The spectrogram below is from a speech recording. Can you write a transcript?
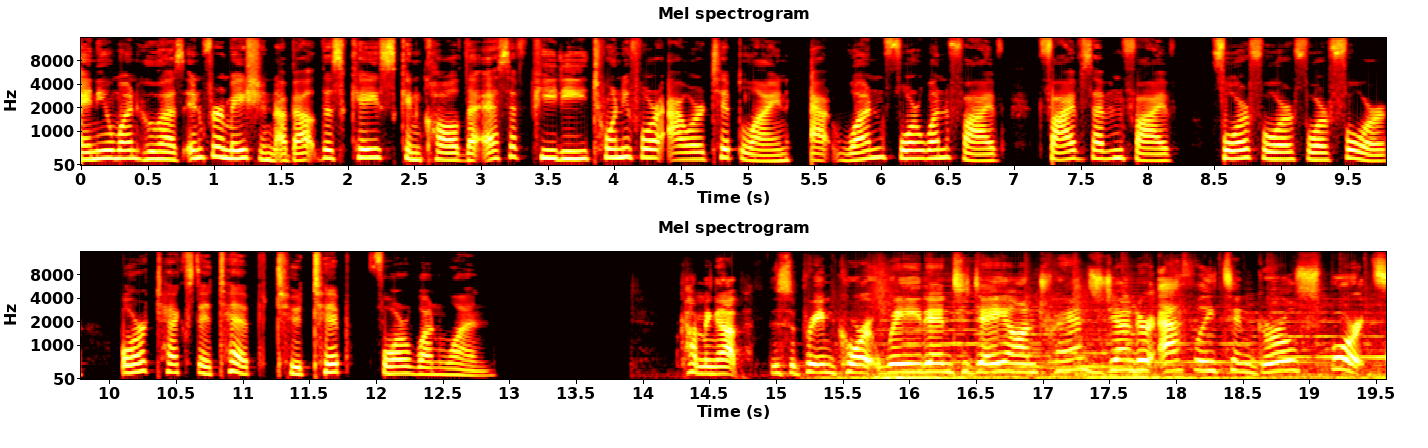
Anyone who has information about this case can call the SFPD 24 hour tip line at 1 415 575 4444 or text a tip to tip 411. Coming up, the Supreme Court weighed in today on transgender athletes in girls' sports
